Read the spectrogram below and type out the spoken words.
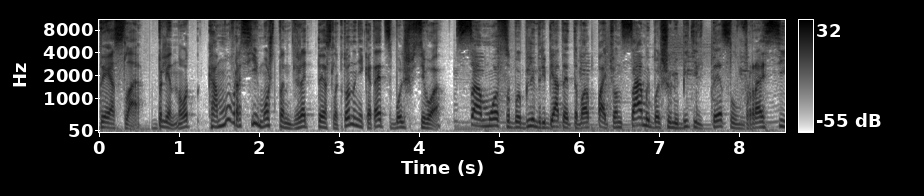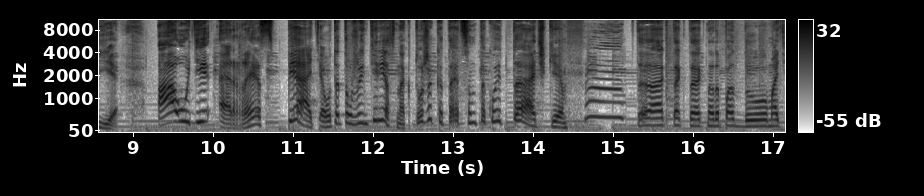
Тесла. Блин, ну вот кому в России может принадлежать Тесла? Кто на ней катается больше всего? Само собой, блин, ребята, это Варпач. Он самый большой любитель Тесл в России. Audi RS5. А вот это уже интересно. Кто же катается на такой тачке? Хм, так, так, так, надо подумать.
